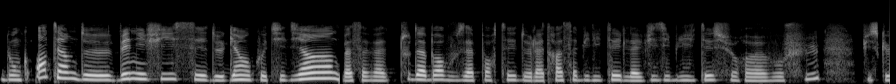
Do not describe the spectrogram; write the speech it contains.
Donc en termes de bénéfices et de gains au quotidien, bah, ça va tout d'abord vous apporter de la traçabilité et de la visibilité sur euh, vos flux, puisque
